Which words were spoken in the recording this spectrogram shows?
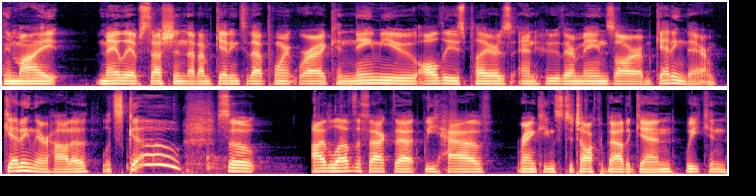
in my melee obsession that I'm getting to that point where I can name you all these players and who their mains are. I'm getting there. I'm getting there, Hada. Let's go. So I love the fact that we have rankings to talk about again. We can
